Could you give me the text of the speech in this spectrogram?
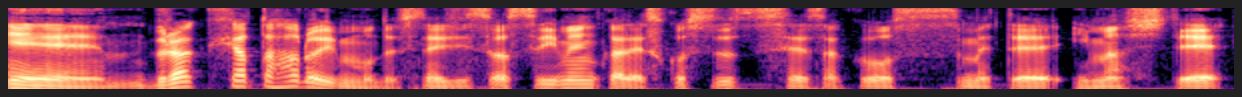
えー、ブラックキャットハロウィンもですね、実は水面下で少しずつ制作を進めていまして、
